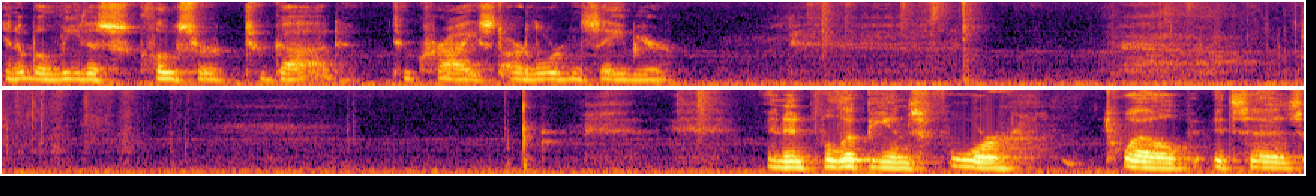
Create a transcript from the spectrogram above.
and it will lead us closer to God, to Christ, our Lord and Savior. And in Philippians 4 12, it says,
